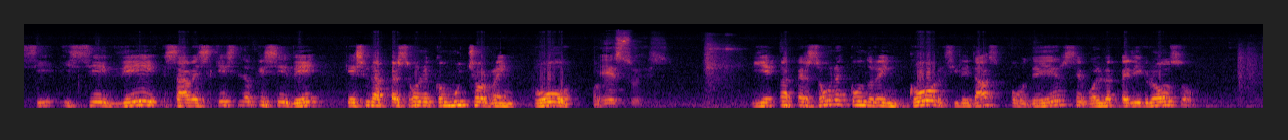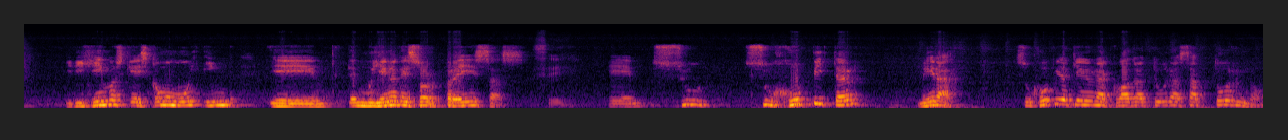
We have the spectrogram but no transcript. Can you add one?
sí, y se ve, ¿sabes qué es lo que se ve? Que es una persona con mucho rencor. Eso es. Y una persona con rencor, si le das poder, se vuelve peligroso. Y dijimos que es como muy, eh, muy lleno de sorpresas. Sí. Eh, su, su Júpiter, mira, su Júpiter tiene una cuadratura a Saturno.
